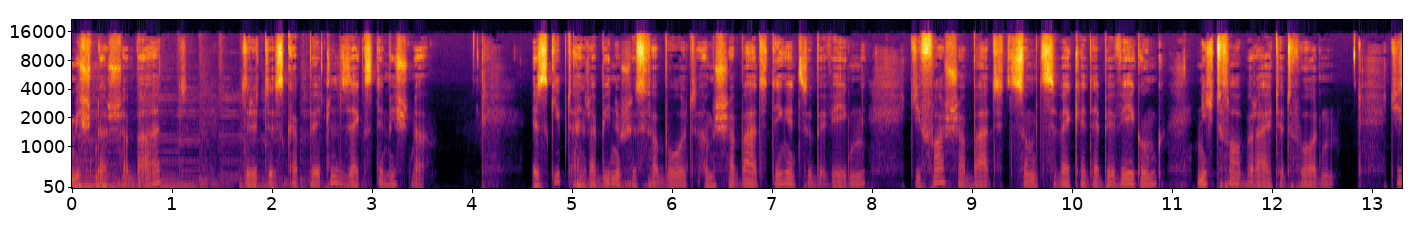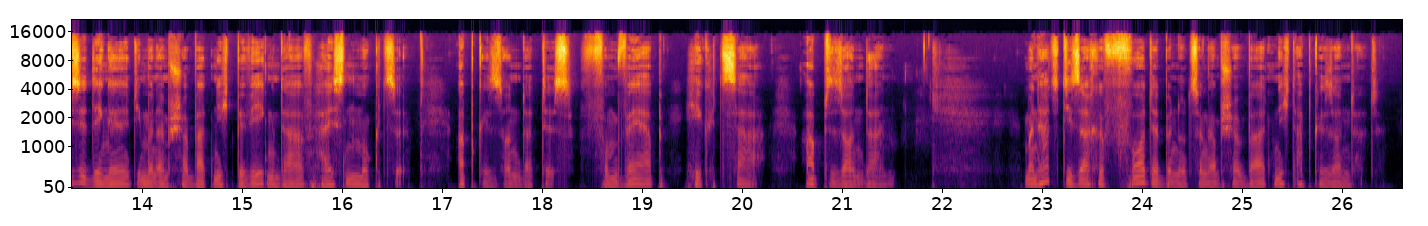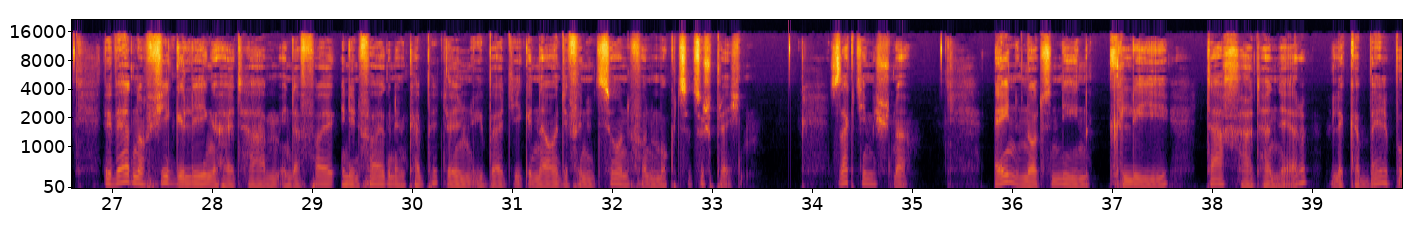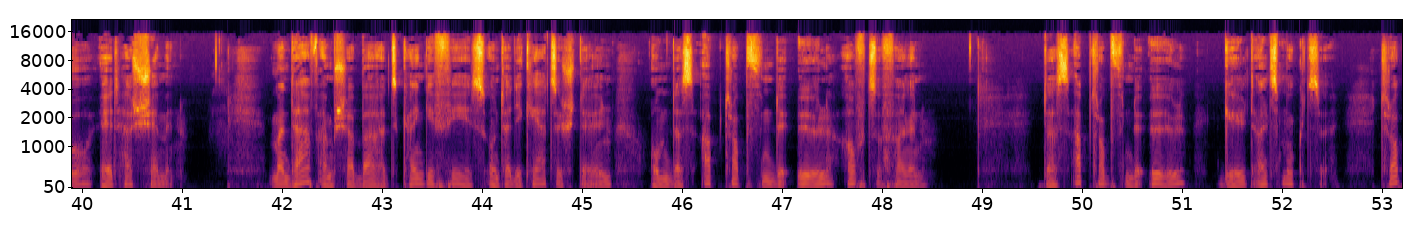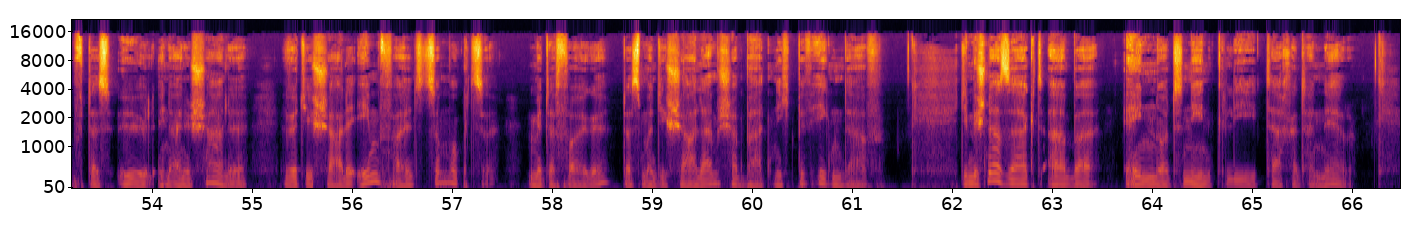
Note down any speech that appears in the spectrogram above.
Mishnah Shabbat, drittes Kapitel, sechste Mishnah. Es gibt ein rabbinisches Verbot, am Shabbat Dinge zu bewegen, die vor Shabbat zum Zwecke der Bewegung nicht vorbereitet wurden. Diese Dinge, die man am Shabbat nicht bewegen darf, heißen Mukze, abgesondertes, vom Verb hikza, absondern. Man hat die Sache vor der Benutzung am Shabbat nicht abgesondert. Wir werden noch viel Gelegenheit haben, in, in, den folgenden Kapiteln über die genaue Definition von Mukze zu sprechen. Sagt die Mishnah, Ein notnin kli tachat haner lekabel bo et hashemen. Man darf am Schabbat kein Gefäß unter die Kerze stellen, um das abtropfende Öl aufzufangen. Das abtropfende Öl gilt als Mukze. Tropft das Öl in eine Schale, wird die Schale ebenfalls zur Mukze, mit der Folge, dass man die Schale am Schabbat nicht bewegen darf. Die Mishnah sagt aber, Ein not nin kli tachataner.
